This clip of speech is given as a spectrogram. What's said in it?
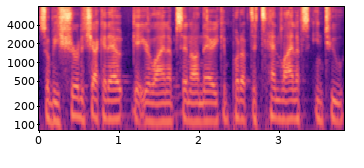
So be sure to check it out. Get your lineups in on there. You can put up to 10 lineups into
